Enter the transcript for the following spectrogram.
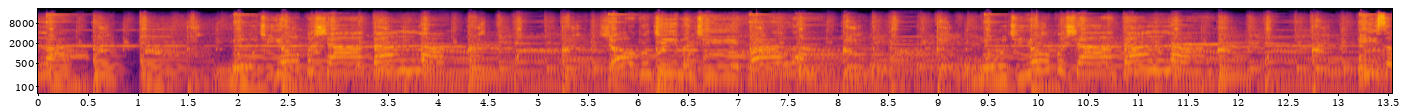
啦，母鸡又不下蛋啦，小公鸡们饥荒啦，母鸡又不下蛋啦，伊萨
